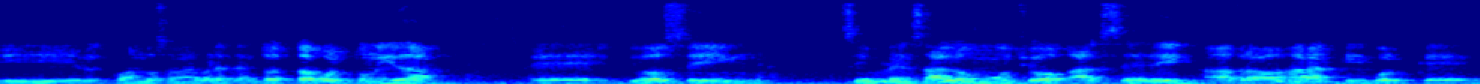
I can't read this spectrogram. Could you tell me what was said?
Y cuando se me presentó esta oportunidad, eh, yo sin, sin pensarlo mucho accedí a trabajar aquí porque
